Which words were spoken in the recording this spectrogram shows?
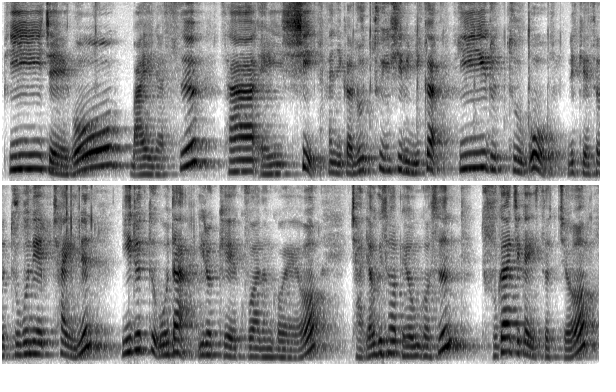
b제곱 마이너스 4ac 하니까 루트 20이니까 2 루트 5 이렇게 해서 두근의 차이는 2 루트 5다 이렇게 구하는 거예요. 자 여기서 배운 것은 두 가지가 있었죠.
